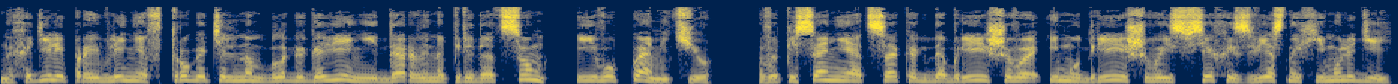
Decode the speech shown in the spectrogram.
находили проявление в трогательном благоговении Дарвина перед отцом и его памятью, в описании отца как добрейшего и мудрейшего из всех известных ему людей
